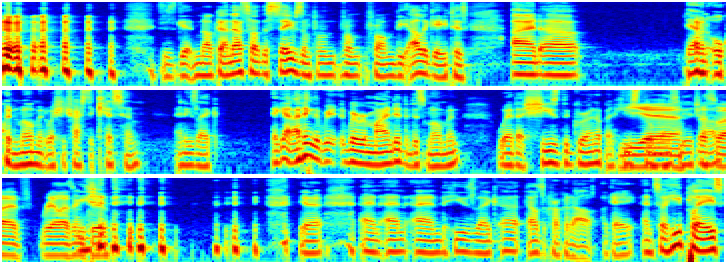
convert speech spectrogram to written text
just get knocked out. And that's how this saves them from from from the alligators, and uh, they have an awkward moment where she tries to kiss him, and he's like, again, I think that we- we're reminded at this moment where that she's the grown up and he's still yeah, mostly a child. that's what I'm realizing too. yeah, and and and he's like, uh, that was a crocodile, okay. And so he plays,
